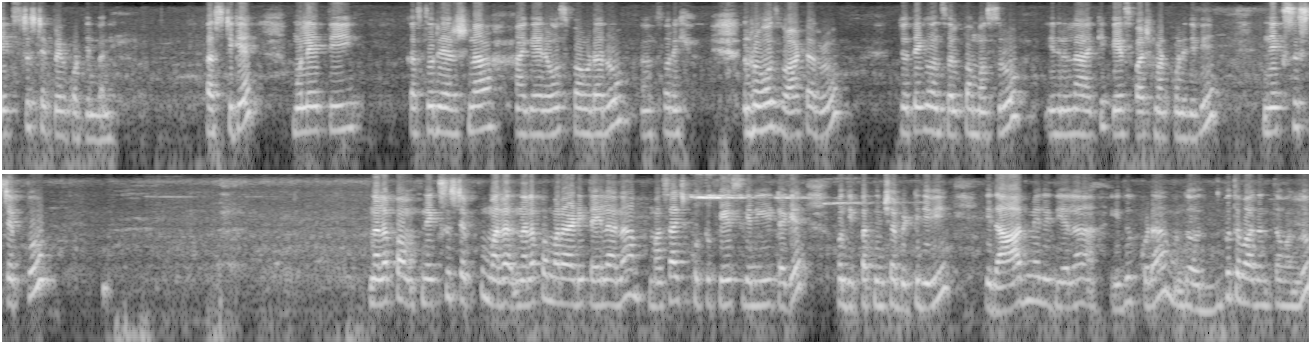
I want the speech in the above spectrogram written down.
ನೆಕ್ಸ್ಟ್ ಸ್ಟೆಪ್ ಹೇಳ್ಕೊಡ್ತೀನಿ ಬನ್ನಿ. ಫಸ್ಟಿಗೆ ಮುಲೇತಿ, ಕಸ್ತೂರಿ ಅರಿಶಿನ ಹಾಗೆ rose powder sorry rose water ಜೊತೆಗೆ ಒಂದು ಸ್ವಲ್ಪ ಮೊಸರು, ಇದನ್ನೆಲ್ಲ ಹಾಕಿ ಫೇಸ್ ವಾಶ್ ಮಾಡ್ಕೊಂಡಿದ್ದೀವಿ ನೆಕ್ಸ್ಟ್ ಸ್ಟೆಪ್ಪು ನಲಪ ನೆಕ್ಸ್ಟ್ ಸ್ಟೆಪ್ ಮರ, ನಲಪ ಮರಾಡಿ ತೈಲನ ಮಸಾಜ್ ಕೊಟ್ಟು ಫೇಸ್ಗೆ ನೀಟಾಗಿ ಒಂದು ಇಪ್ಪತ್ತು ನಿಮಿಷ ಬಿಟ್ಟಿದ್ದೀವಿ ಇದಾದ್ಮೇಲೆ ಇದೆಯಲ್ಲ, ಇದು ಕೂಡ ಒಂದು ಅದ್ಭುತವಾದಂಥ ಒಂದು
